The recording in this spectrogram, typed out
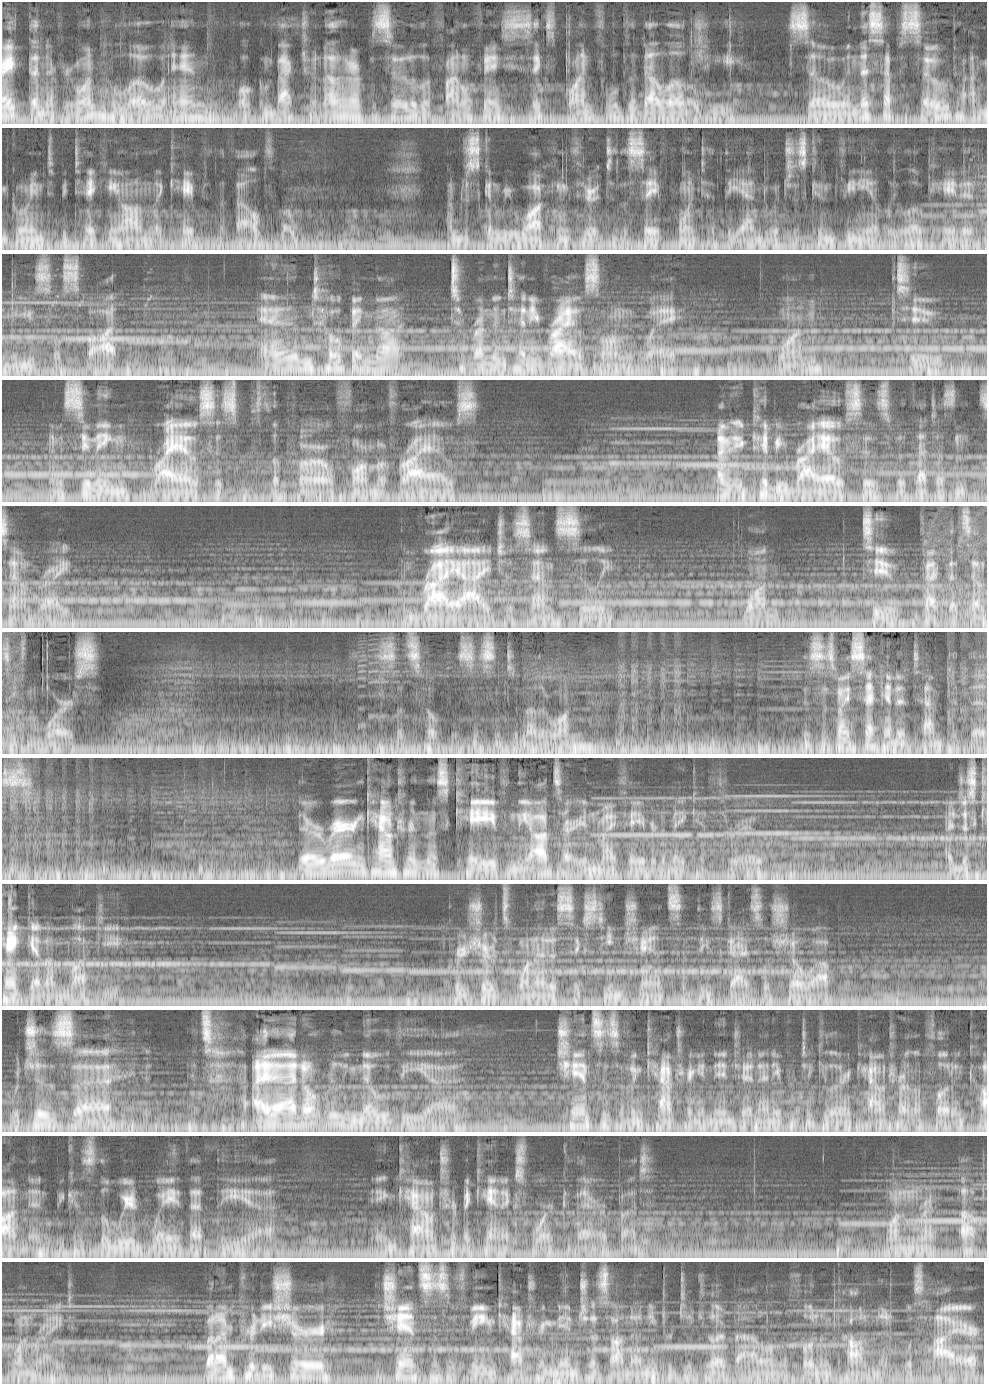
Alright then everyone, hello and welcome back to another episode of the Final Fantasy VI Blindfolded LLG. So in this episode, I'm going to be taking on the Cave to the Veldt. I'm just going to be walking through it to the save point at the end, which is conveniently located in a useful spot, and hoping not to run into any Rhyos along the way. One, two. I'm assuming Rhyos is the plural form of Rios. I mean, it could be Rioses, but that doesn't sound right. And Rai just sounds silly. One, two. In fact, that sounds even worse. So let's hope this isn't another one. This is my second attempt at this. They're a rare encounter in this cave, and the odds are in my favor to make it through. I just can't get unlucky pretty sure it's 1 out of 16 chance that these guys will show up. Which is, uh, it's, I, I don't really know the, uh, chances of encountering a ninja in any particular encounter on the floating continent because of the weird way that the, uh, encounter mechanics work there, but one up, one right. But I'm pretty sure the chances of me encountering ninjas on any particular battle on the floating continent was higher.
